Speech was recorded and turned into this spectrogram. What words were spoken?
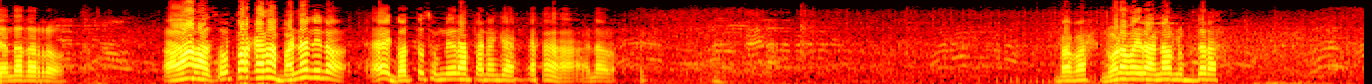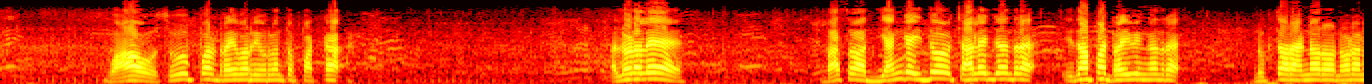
ಚಂದಾದಾರರು. ಆ ಸೂಪರ್ ಕಣ, ಬಣ್ಣ ನೀನು. ಏ, ಗೊತ್ತು ಸುಮ್ಮನಿರಪ್ಪ ನಂಗೆ. ಅಣ್ಣವ್ರು. ಬಾಬಾ, ನೋಡಮ್ಮ ಇರೋ ಅಣ್ಣವ್ರು ನುಗ್ದಾರ ವಾವ್, ಸೂಪರ್ ಡ್ರೈವರ್ ಇವ್ರು ಅಂತ ಪಕ್ಕ ಅಲ್ಲೋಡಲೆ ಬಾಸು, ಅದ್ ಹೆಂಗೆ ಇದು ಚಾಲೆಂಜ್ ಅಂದ್ರೆ ಇದಪ್ಪ ಡ್ರೈವಿಂಗ್ ಅಂದ್ರೆ. ನುಗ್ತವ್ರ ಅಣ್ಣವ್ರು, ನೋಡೋಣ.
